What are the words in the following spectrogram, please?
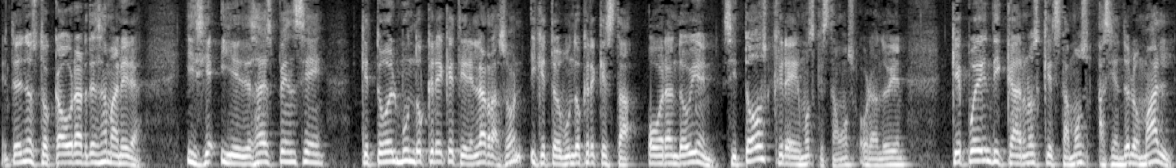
entonces nos toca orar de esa manera. Y, si, y esa vez pensé que todo el mundo cree que tiene la razón y que todo el mundo cree que está orando bien. Si todos creemos que estamos orando bien, ¿qué puede indicarnos que estamos haciéndolo mal?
